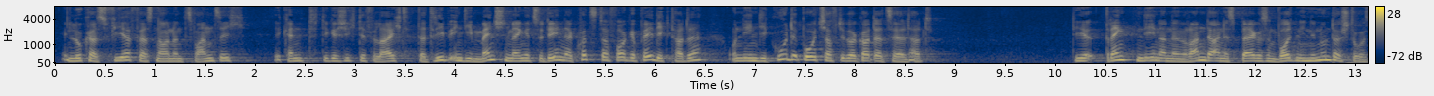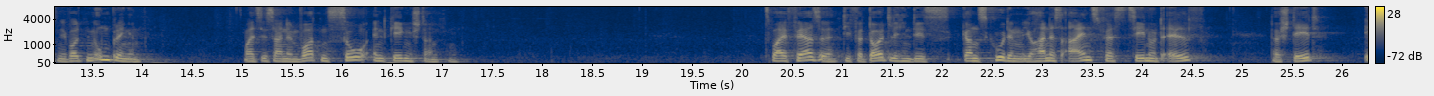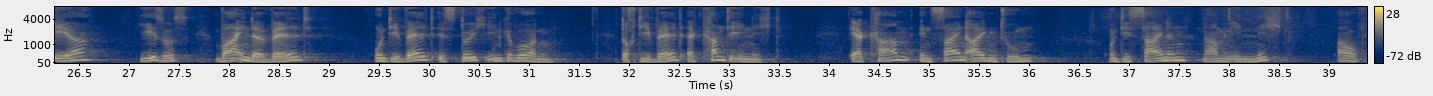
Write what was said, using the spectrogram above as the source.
In Lukas 4, Vers 29 Ihr kennt die Geschichte vielleicht. Da trieb ihn die Menschenmenge, zu denen er kurz davor gepredigt hatte und ihnen die gute Botschaft über Gott erzählt hat. Die drängten ihn an den Rande eines Berges und wollten ihn hinunterstoßen. Die wollten ihn umbringen, weil sie seinen Worten so entgegenstanden. Zwei Verse, die verdeutlichen dies ganz gut. Im Johannes 1, Vers 10 und 11, da steht, er, Jesus, war in der Welt und die Welt ist durch ihn geworden. Doch die Welt erkannte ihn nicht. Er kam in sein Eigentum und die Seinen nahmen ihn nicht auf.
